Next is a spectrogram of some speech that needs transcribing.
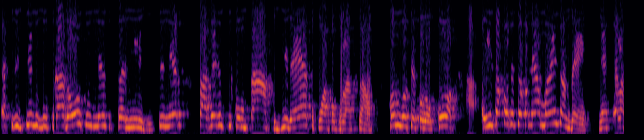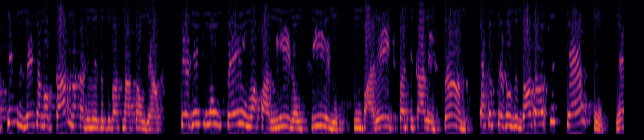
é preciso buscar outros mecanismos. Primeiro, fazer esse contato direto com a população. Como você colocou, isso aconteceu com a minha mãe também. Né? Ela simplesmente anotaram na caderneta de vacinação dela. Se a gente não tem uma família, um filho, um parente para ficar alertando, essas pessoas idosas elas se esquecem, né?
